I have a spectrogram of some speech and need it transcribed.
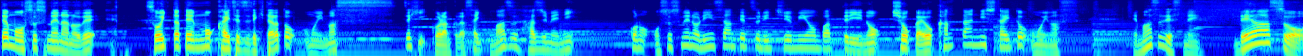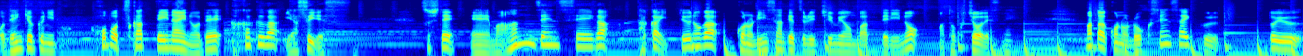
でもおすすめなので、そういった点も解説できたらと思います。ぜひご覧ください。まずはじめに、このおすすめのリン酸鉄リチウムイオンバッテリーの紹介を簡単にしたいと思います。まずですね、レアアースを電極にほぼ使っていないので価格が安いです。そして、えー、まあ、安全性が高いというのがこのリン酸鉄リチウムイオンバッテリーの、ま特徴ですね。またこの6000サイクルという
